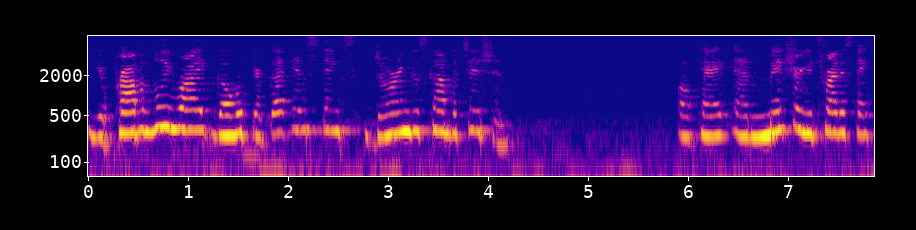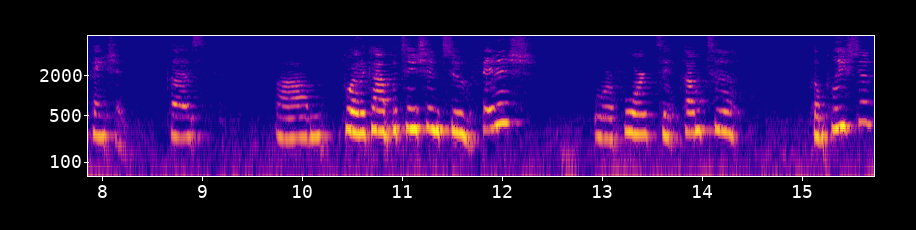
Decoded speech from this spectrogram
you're probably right. Go with your gut instincts during this competition. Okay and make sure you try to stay patient. Because um, for the competition to finish or for it to come to completion,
